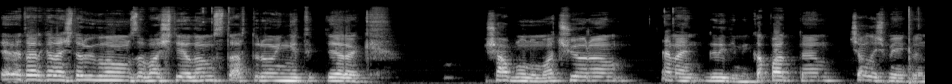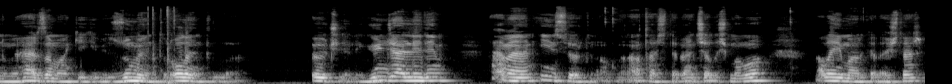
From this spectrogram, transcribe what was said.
Evet arkadaşlar uygulamamıza başlayalım. Start Drawing'e tıklayarak şablonumu açıyorum. Hemen gridimi kapattım. Çalışma ekranımı her zamanki gibi zoom enter, all enter'la ölçülerini güncelledim. Hemen insert'ün altından ataçta ben çalışmamı alayım arkadaşlar.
